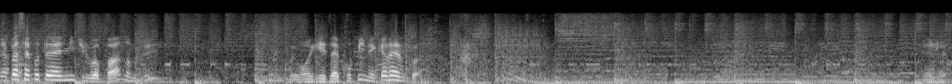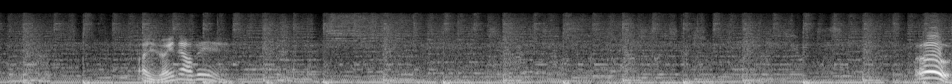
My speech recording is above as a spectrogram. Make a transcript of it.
Tu passes à côté d'un ennemi, tu le vois pas non plus. Bon, il était accroupi, mais quand même quoi. Bien joué. Ah, il m'a énervé. Oh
